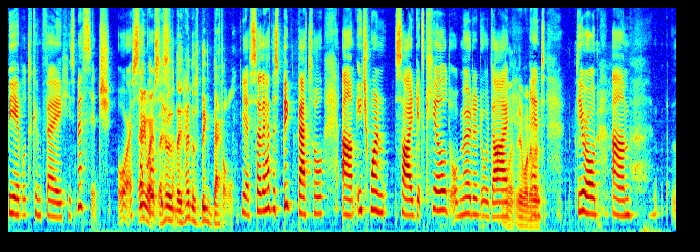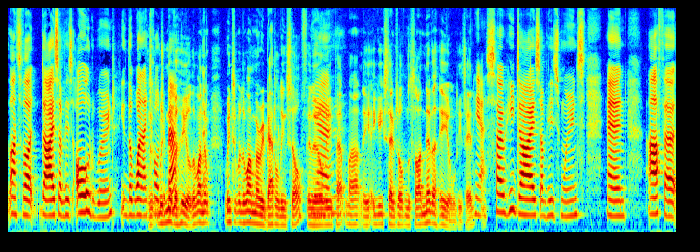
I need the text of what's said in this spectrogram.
be able to convey his message or a set anyway, or they had, they had this big battle. Yes, so they have this big battle. Um, each one side gets killed or murdered or die. Yeah, whatever. And dear old um, Lancelot dies of his old wound, the one I told Would you never about. heal. The one that went to, the one where he battled himself in the Yeah. early pa- part. He, he stabbed himself on the side. Never healed. He said. Yeah, so he dies of his wounds, and Arthur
